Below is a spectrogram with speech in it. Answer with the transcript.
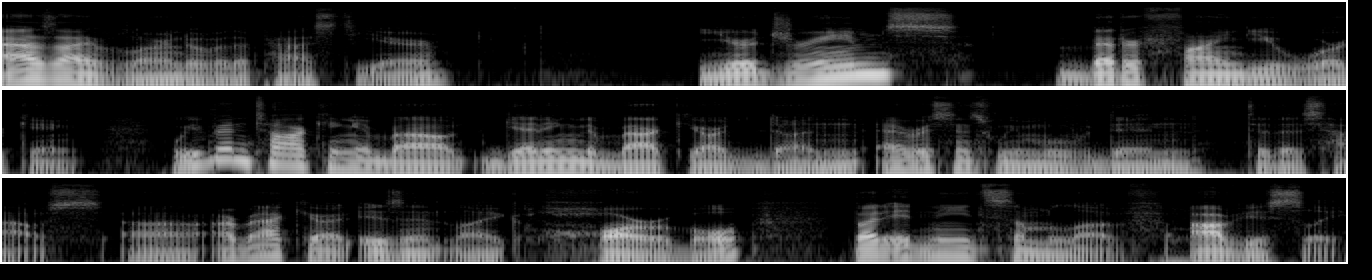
as I've learned over the past year, your dreams better find you working. We've been talking about getting the backyard done ever since we moved in to this house. Uh, our backyard isn't like horrible, but it needs some love, obviously.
